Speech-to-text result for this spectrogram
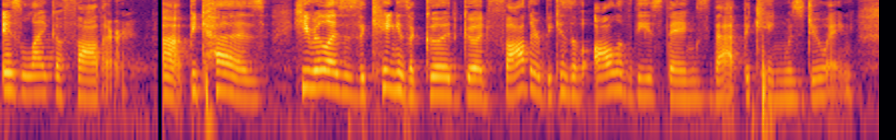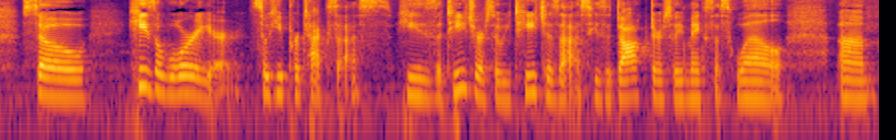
is like a father. Uh, because he realizes the king is a good, good father because of all of these things that the king was doing. So he's a warrior, so he protects us He's a teacher, so he teaches us. He's a doctor, so he makes us well. Um,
